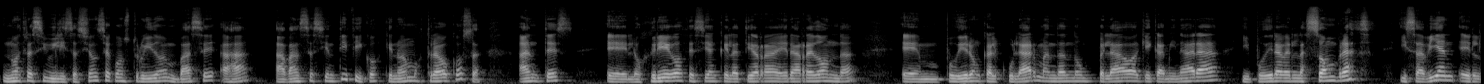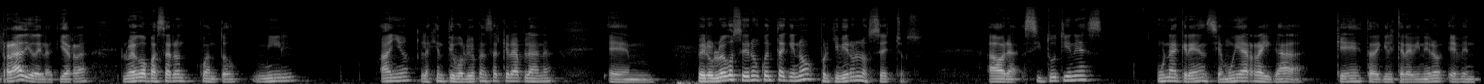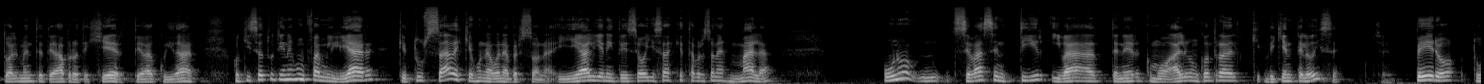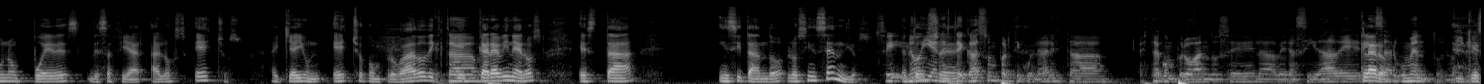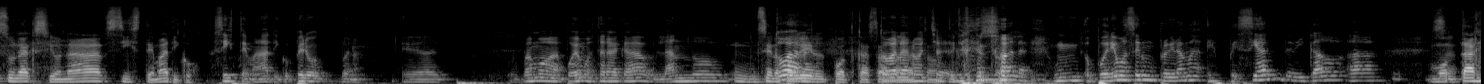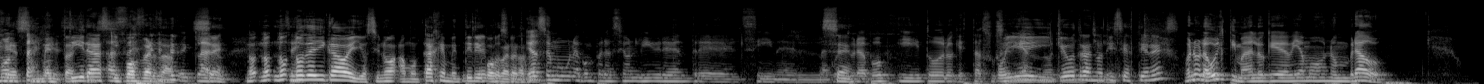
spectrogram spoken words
Nuestra civilización se ha construido en base a avances científicos que nos han mostrado cosas. Antes, eh, los griegos decían que la Tierra era redonda, em, pudieron calcular mandando un pelado a que caminara y pudiera ver las sombras y sabían el radio de la Tierra. Luego pasaron, ¿cuánto? Mil años, la gente volvió a pensar que era plana, em, pero luego se dieron cuenta que no, porque vieron los hechos. Ahora, si tú tienes una creencia muy arraigada, que es esta de que el carabinero eventualmente te va a proteger, te va a cuidar, o quizás tú tienes un familiar que tú sabes que es una buena persona y alguien y te dice, oye, sabes que esta persona es mala, uno mm, se va a sentir y va a tener como algo en contra del de quien te lo dice, Sí. pero tú no puedes desafiar a los hechos. Aquí hay un hecho comprobado de Está- que Carabineros está incitando los incendios. Sí, no, y en Entonces- este caso en particular está, está comprobándose la veracidad de, de Claro. ese argumento. ¿no? Y que es un accionar sistemático. Sistemático, pero bueno, eh, vamos a, podemos estar acá hablando Mm. Se nos toda podría la- ir el podcast. toda la noche. toda la- un- podríamos hacer un programa especial dedicado a montajes, Montajes. mentiras y Así- posverdad. claro. Sí. No, no, no, Sí. no dedicado a ellos, sino a montajes, mentiras Sí, y posverdad. Ya hacemos una comparación libre entre el cine, la Sí. cultura pop y todo lo que está sucediendo. Oye, ¿y qué otras noticias tienes? Bueno, la última, lo que habíamos nombrado.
